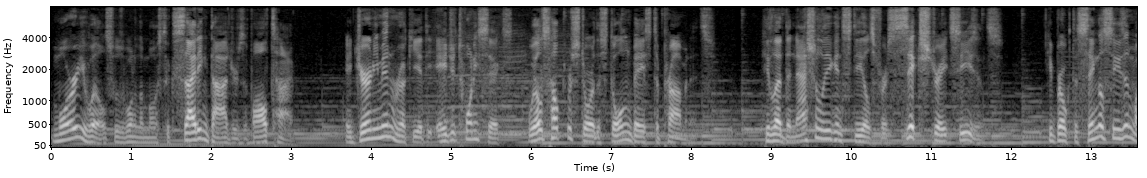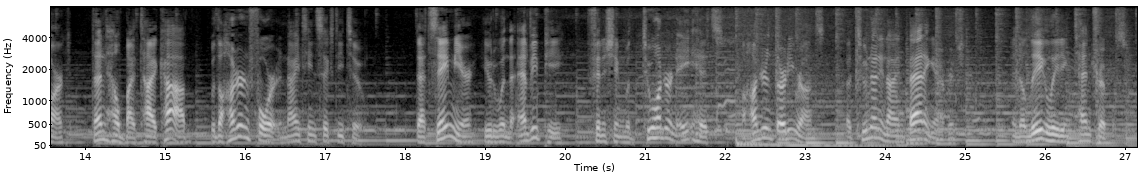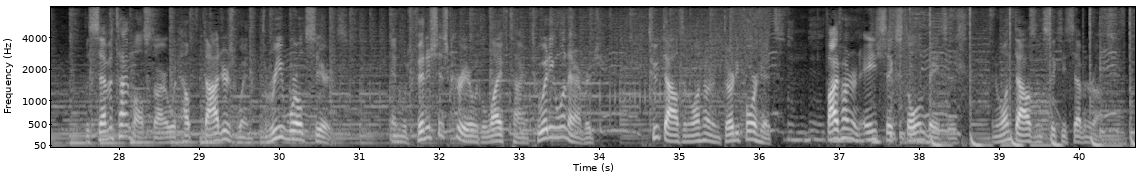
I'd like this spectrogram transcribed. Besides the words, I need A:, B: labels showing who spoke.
A: Maury Wills was one of the most exciting Dodgers of all time. A journeyman rookie at the age of 26, Wills helped restore the stolen base to prominence. He led the National League in steals for six straight seasons. He broke the single season mark, then held by Ty Cobb, with 104 in 1962. That same year, he would win the MVP, finishing with 208 hits, 130 runs, a 299 batting average, and a league leading 10 triples. The seven time All Star would help the Dodgers win three World Series and would finish his career with a lifetime 281 average, 2,134 hits, 586 stolen bases, and 1,067 runs.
